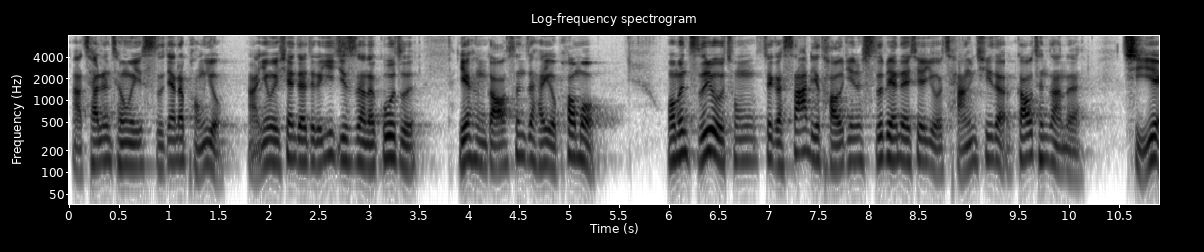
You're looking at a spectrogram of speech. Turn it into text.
啊，才能成为时间的朋友啊。因为现在这个一级市场的估值也很高，甚至还有泡沫。我们只有从这个沙里淘金，识别那些有长期的高成长的企业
